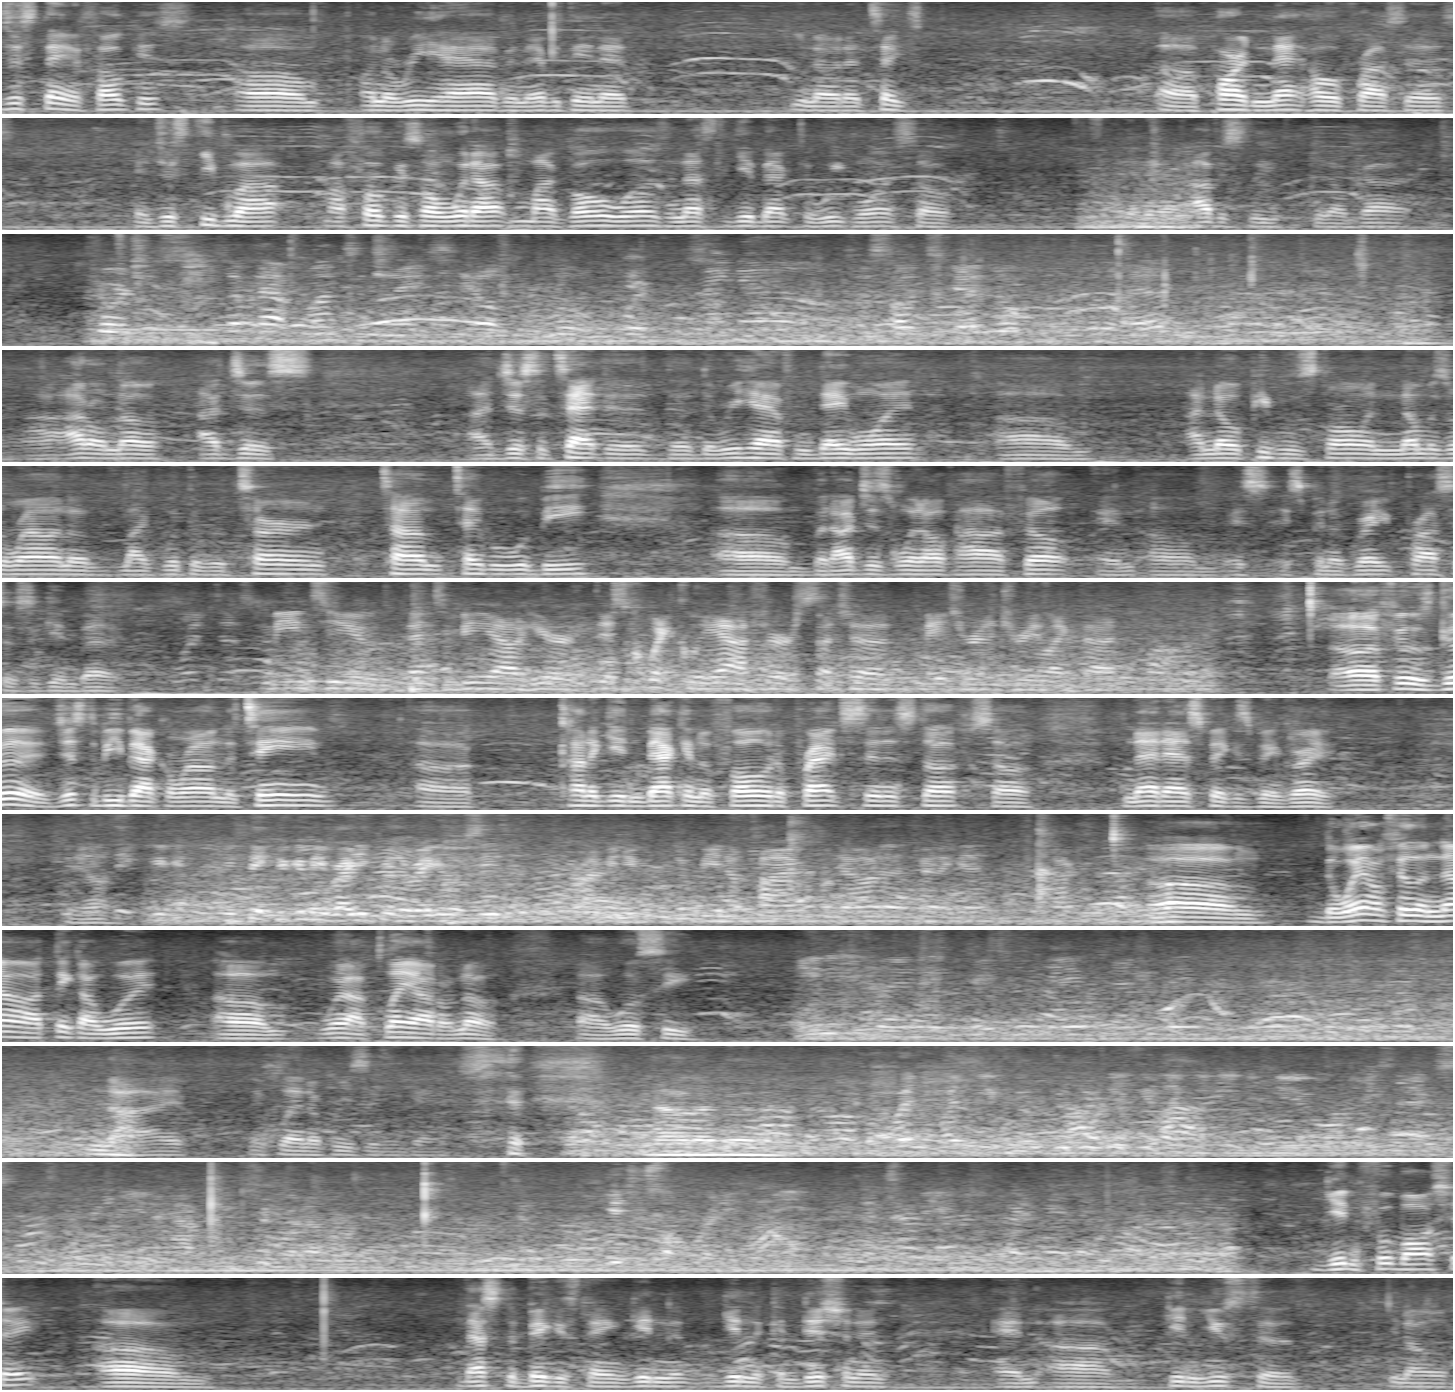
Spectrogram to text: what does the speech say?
just staying focused um, on the rehab and everything that you know that takes uh, part in that whole process, and just keep my, my focus on what I, my goal was, and that's to get back to week one. So, and then obviously, you know, God. Jordyn, seven and a half months in an ACL is a little quick. Is this on schedule? A little ahead? I don't know. I just I just attacked the, the, the rehab from day one. Um, I know people was throwing numbers around of like what the return timetable would be, um, but I just went off how I felt, and um, it's, it's been a great process of getting back. What does it mean to you then to be out here this quickly after such a major injury like that? Uh, it feels good just to be back around the team, uh, kind of getting back in the fold of practicing and stuff. So from that aspect, it's been great. Yeah. You, think you, you think you can be ready for the regular season? Or, I mean, you could be enough time from now to kind of get back to the um, The way I'm feeling now, I think I would. Um, where I play, I don't know. Uh, we'll see. Nah, I ain't playing no preseason games. no, not doing that. What, what, do you, what do you feel like you need to do over these next three and a half weeks or whatever to get yourself ready to be potentially Get in football shape. Um, that's the biggest thing. Getting getting the conditioning and um, getting used to, you know,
